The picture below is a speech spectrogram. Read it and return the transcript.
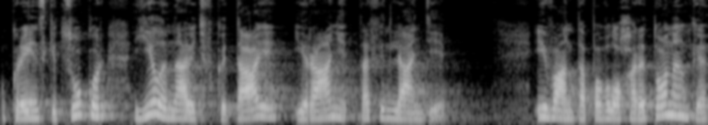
Український цукор їли навіть в Китаї, Ірані та Фінляндії. Іван та Павло Харитоненки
